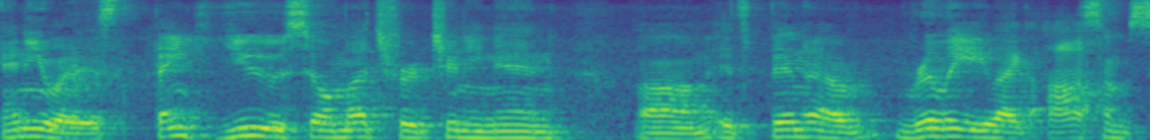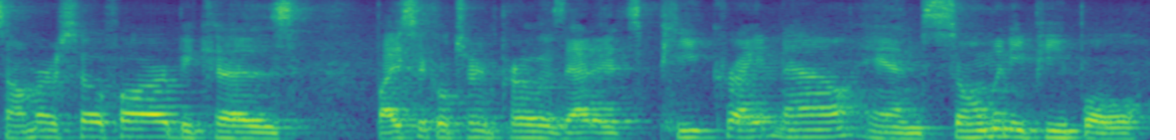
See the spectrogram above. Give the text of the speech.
anyways, thank you so much for tuning in. Um, it's been a really like awesome summer so far because Bicycle Touring Pro is at its peak right now, and so many people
